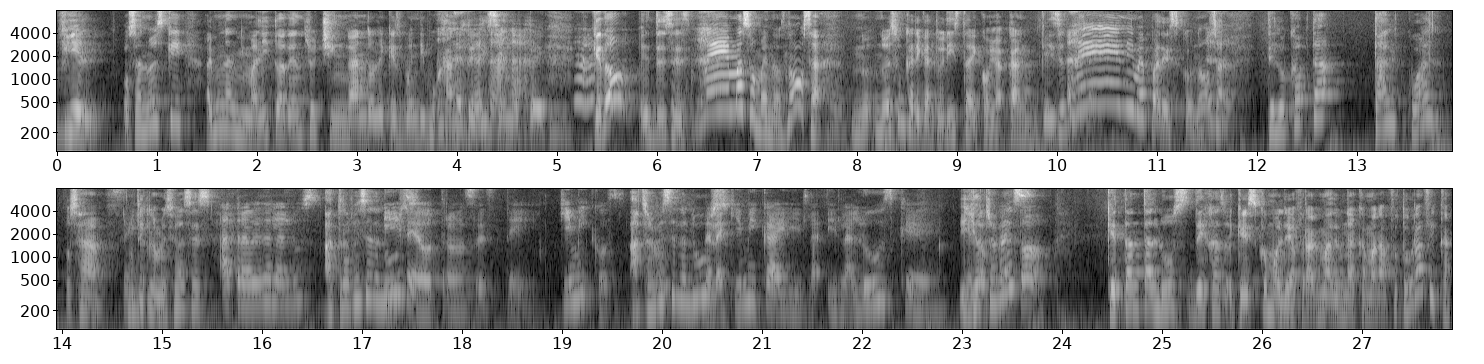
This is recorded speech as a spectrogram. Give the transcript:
Fiel. O sea, no es que hay un animalito adentro chingándole que es buen dibujante diciéndote... ¿Quedó? Entonces, eh, más o menos, ¿no? O sea, no, no es un caricaturista de Coyoacán que dice, eh, ni me parezco, ¿no? O sea, te lo capta tal cual. O sea, Sí. que lo mencionas es A través de la luz. a través de la Y luz. de otros este, químicos. A través de la luz. De la química y la, y la luz que. Y que otra vez, todo. ¿Qué tanta luz dejas? Que es como el diafragma de una cámara fotográfica.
